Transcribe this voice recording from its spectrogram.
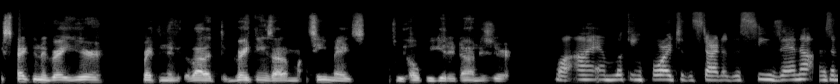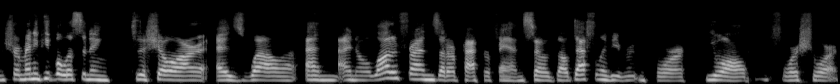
expecting a great year, expecting a lot of great things out of my teammates. We hope we get it done this year. Well, I am looking forward to the start of the season, as I'm sure many people listening to the show are as well. And I know a lot of friends that are Packer fans, so they'll definitely be rooting for you all for sure.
